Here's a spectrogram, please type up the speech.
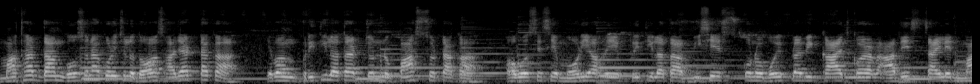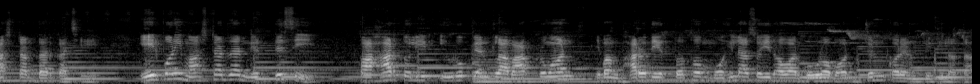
মাথার দাম ঘোষণা করেছিল দশ হাজার টাকা এবং প্রীতিলতার জন্য পাঁচশো টাকা, অবশেষে মরিয়া হয়ে প্রীতিলতা বিশেষ কোনো বৈপ্লবিক কাজ করার আদেশ চাইলেন মাস্টারদার কাছে। এরপরই মাস্টারদার নির্দেশে পাহাড়তলির ইউরোপিয়ান ক্লাব আক্রমণ এবং ভারতের প্রথম মহিলা শহীদ হওয়ার গৌরব অর্জন করেন প্রীতিলতা।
